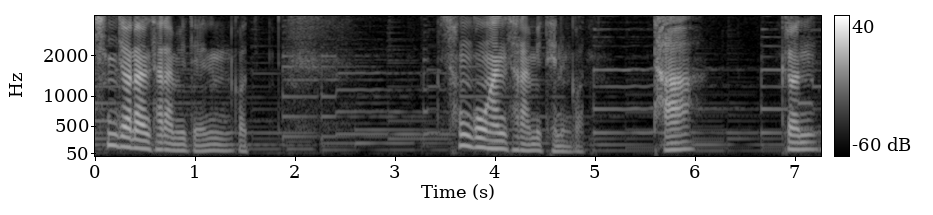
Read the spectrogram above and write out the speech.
친절한 사람이 되는 것, 성공한 사람이 되는 것, 다 그런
